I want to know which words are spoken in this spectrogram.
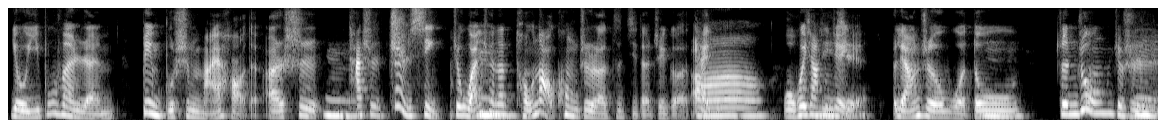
有一部分人并不是买好的，而是他是智性，就完全的头脑控制了自己的这个态度。我会相信这个，两者我都尊重，就是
